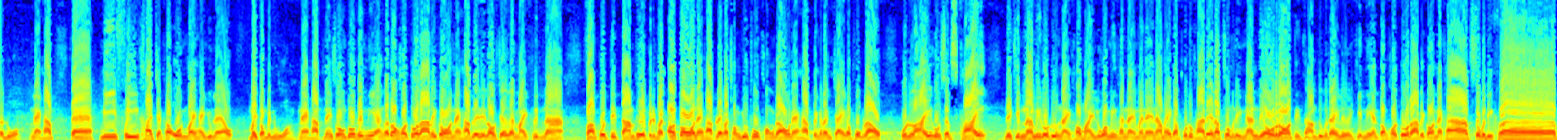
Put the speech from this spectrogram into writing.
สะดวกนะครับแต่มีฟรีค่าจัดค่าโอนไว้ให้อยู่แล้ว ไม่ต้องเป็นห่วงนะครับในส่วนของตัวคลิปนี้อะก็ต้องขอตัวลาไปก่อนนะครับแล้วเดี๋ยวเราเจอกันใหม่คลิปหน้า ฝากกดติดตามเพจปฏิพัฒน์ออโต้นะครับ แล้วก็ช่อง YouTube ของเรานะครับ เป็นกำลังใจให้กับพวกเรา กดไลค์ กด Subscribe เดี๋ยวคลิปหน้ามีรถรุ่นไหนเข้าใหม่ หรือว่ามีคันไหนมาแนะนำให้กับคุณลูกค้าได้รับชมกันอีกนั้น เดี๋ยวรอติดตามดูกันได้เลย คลิปนี้ต้องขอตัวลาไปก่อนนะครับ สวัสดีครับ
